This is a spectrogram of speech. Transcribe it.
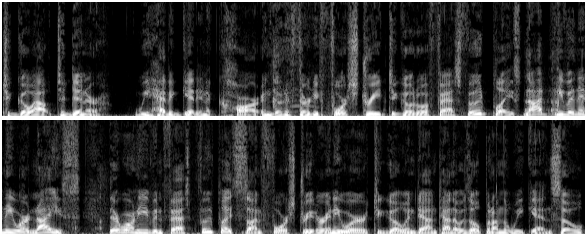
to go out to dinner, we had to get in a car and go to 34th Street to go to a fast food place. Not even anywhere nice. There weren't even fast food places on 4th Street or anywhere to go in downtown that was open on the weekend. So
